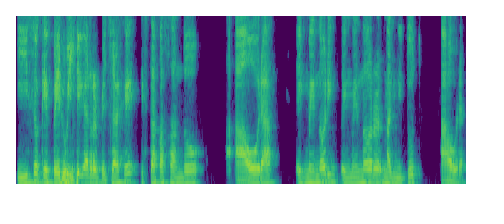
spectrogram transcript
y hizo que Perú llegue al repechaje, está pasando ahora en menor, in- en menor magnitud ahora.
